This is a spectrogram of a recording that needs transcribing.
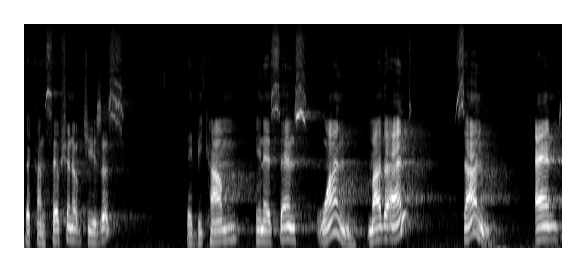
the conception of Jesus, they become, in a sense, one mother and son. And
